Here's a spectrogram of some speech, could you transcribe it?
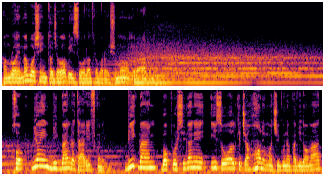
همراه ما باشین تا جواب این سوالات را برای شما ارائه بدم. خب بیاین بیگ بنگ را تعریف کنیم. بیگ بنگ با پرسیدن این سوال که جهان ما چگونه پدید آمد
